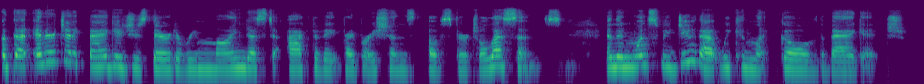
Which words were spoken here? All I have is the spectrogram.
but that energetic baggage is there to remind us to activate vibrations of spiritual lessons. And then once we do that, we can let go of the baggage.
